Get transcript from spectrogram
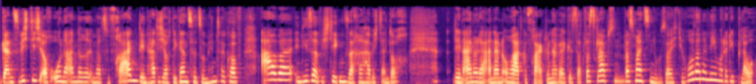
ganz wichtig, auch ohne andere immer zu fragen. Den hatte ich auch die ganze Zeit so im Hinterkopf. Aber in dieser wichtigen Sache habe ich dann doch den einen oder anderen um Rat gefragt und habe halt gesagt, was glaubst du, was meinst du, soll ich die rosane nehmen oder die blaue?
